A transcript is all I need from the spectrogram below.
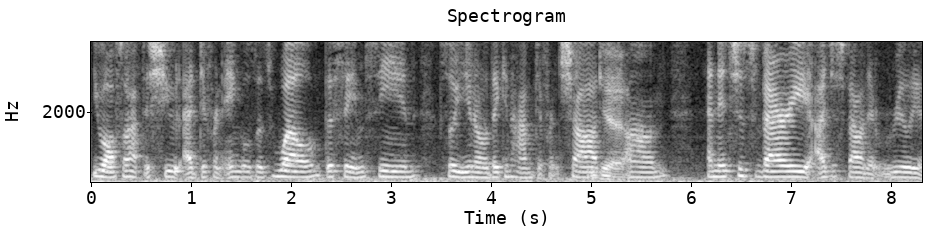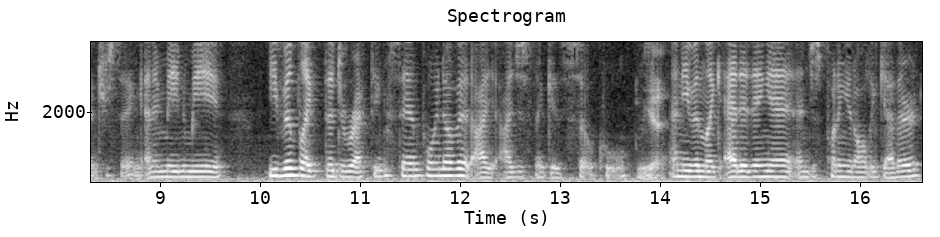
you also have to shoot at different angles as well, the same scene, so you know they can have different shots. Yeah. Um, and it's just very. I just found it really interesting, and it made me. Even like the directing standpoint of it, I, I just think is so cool yeah, and even like editing it and just putting it all together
